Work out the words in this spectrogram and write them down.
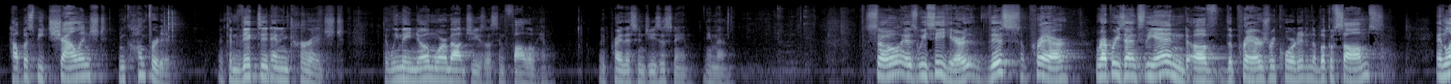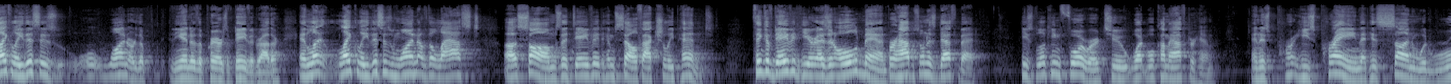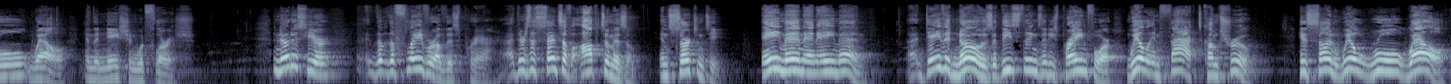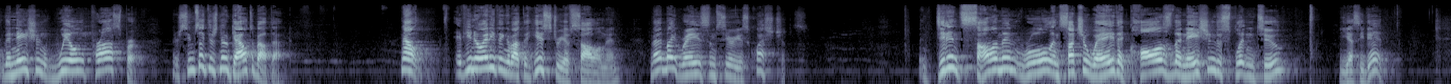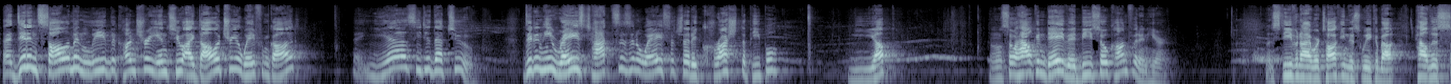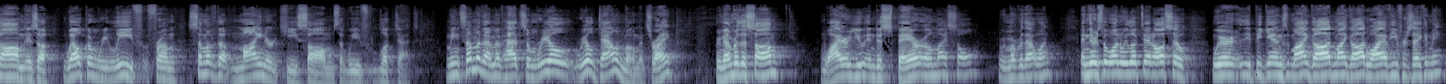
Help us be challenged and comforted and convicted and encouraged that we may know more about Jesus and follow him. We pray this in Jesus' name. Amen. So, as we see here, this prayer represents the end of the prayers recorded in the book of Psalms. And likely this is one, or the, the end of the prayers of David, rather. And li- likely this is one of the last uh, Psalms that David himself actually penned. Think of David here as an old man, perhaps on his deathbed. He's looking forward to what will come after him. And his, he's praying that his son would rule well and the nation would flourish. Notice here the, the flavor of this prayer. There's a sense of optimism and certainty. Amen and amen. Uh, David knows that these things that he's praying for will, in fact, come true. His son will rule well, the nation will prosper. There seems like there's no doubt about that. Now, if you know anything about the history of Solomon, that might raise some serious questions. Didn't Solomon rule in such a way that caused the nation to split in two? Yes, he did. Uh, didn't Solomon lead the country into idolatry away from God? Yes, he did that too. Didn't he raise taxes in a way such that it crushed the people? Yup. So, how can David be so confident here? Steve and I were talking this week about how this psalm is a welcome relief from some of the minor key psalms that we've looked at. I mean, some of them have had some real, real down moments, right? Remember the psalm? Why are you in despair, O my soul? Remember that one? And there's the one we looked at also where it begins, My God, my God, why have you forsaken me?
